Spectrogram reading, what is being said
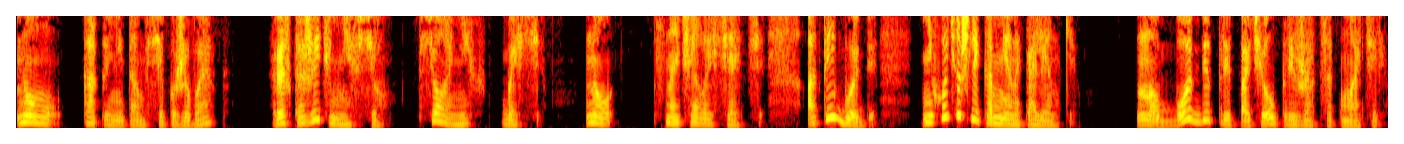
Ну, как они там все поживают? Расскажите мне все, все о них, Бесси. Но сначала сядьте. А ты, Бобби, не хочешь ли ко мне на коленки? Но Бобби предпочел прижаться к матери.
